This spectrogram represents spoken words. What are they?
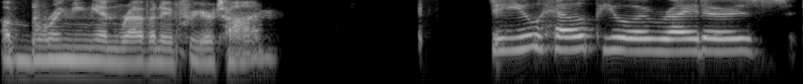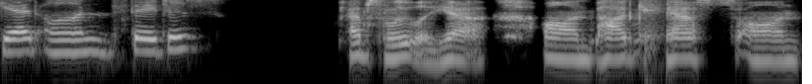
of bringing in revenue for your time. Do you help your writers get on stages? Absolutely. Yeah. On podcasts, on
